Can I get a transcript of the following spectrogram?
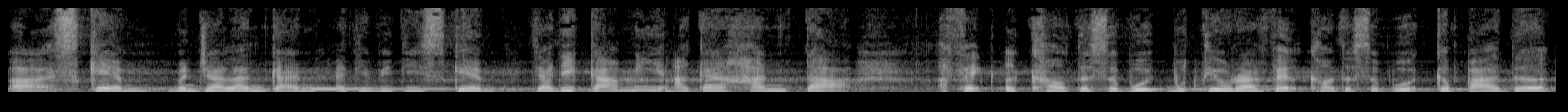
uh, scam menjalankan aktiviti scam. Jadi kami akan hantar fake account tersebut, butiran fake account tersebut kepada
